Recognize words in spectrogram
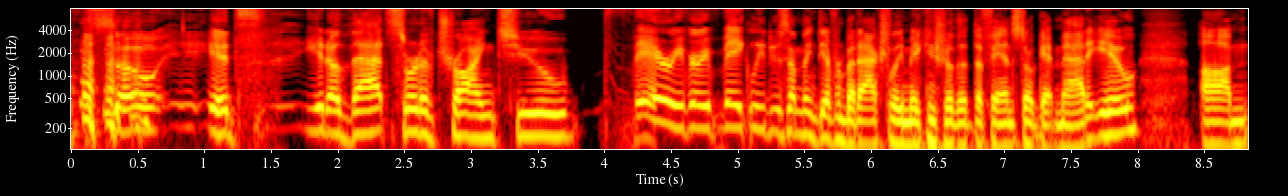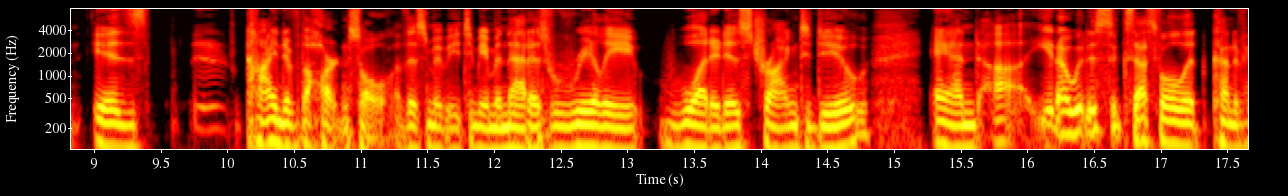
so it's you know that sort of trying to very, very vaguely do something different, but actually making sure that the fans don't get mad at you um, is kind of the heart and soul of this movie to me. I mean, that is really what it is trying to do. And, uh, you know, it is successful at kind of,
